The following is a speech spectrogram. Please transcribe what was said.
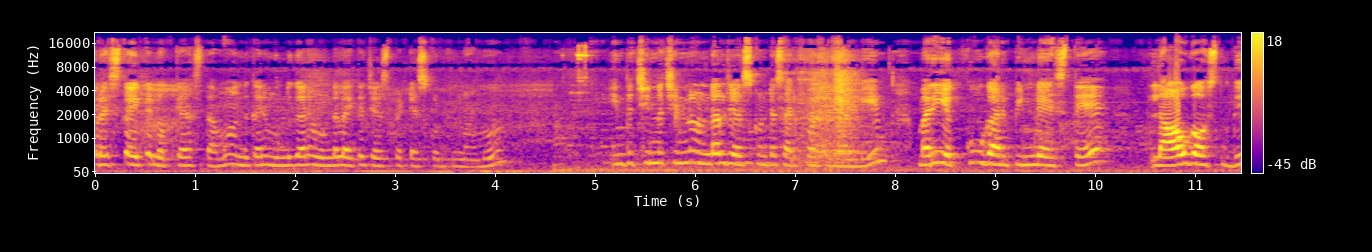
ప్రెస్తో అయితే నొక్కేస్తాము. అందుకని ముందుగానే ఉండలు అయితే చేసి పెట్టేసుకుంటున్నాము. ఇంత చిన్న చిన్న ఉండలు చేసుకుంటే సరిపోతుందండి. మరి ఎక్కువగా పిండి వేస్తే లావుగా వస్తుంది.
